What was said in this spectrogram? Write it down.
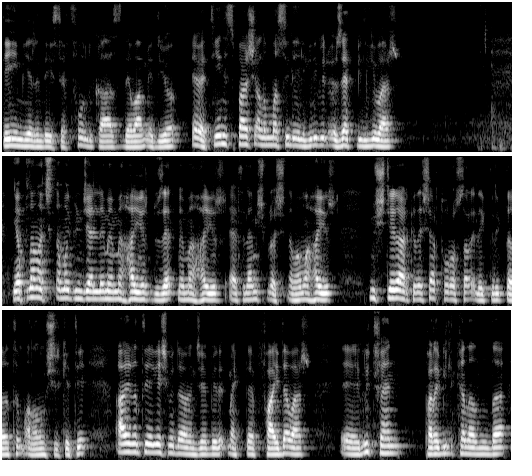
deyim yerindeyse full gaz devam ediyor. Evet yeni sipariş alınması ile ilgili bir özet bilgi var. Yapılan açıklama güncelleme mi? Hayır. Düzeltme mi? Hayır. Ertelenmiş bir açıklama mı? Hayır. Müşteri arkadaşlar Toroslar Elektrik Dağıtım Anonim Şirketi. Ayrıntıya geçmeden önce belirtmekte fayda var. E, lütfen Parabil kanalında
